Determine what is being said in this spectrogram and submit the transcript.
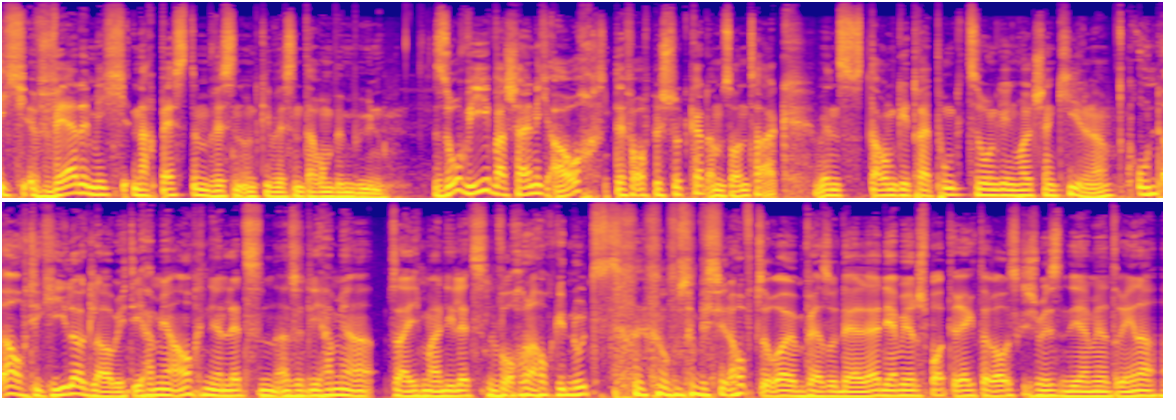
Ich werde mich nach bestem Wissen und Gewissen darum bemühen. So wie wahrscheinlich auch der VfB Stuttgart am Sonntag, wenn es darum geht, drei Punkte zu holen gegen Holstein Kiel. Ne? Und auch die Kieler, glaube ich, die haben ja auch in den letzten, also die haben ja, sage ich mal, die letzten Wochen auch genutzt, um so ein bisschen aufzuräumen personell. Ne? Die haben ihren Sportdirektor rausgeschmissen, die haben ihren Trainer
